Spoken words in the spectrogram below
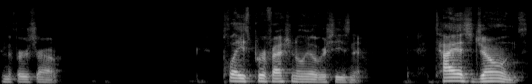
in the first round. Plays professionally overseas now. Tyus Jones,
